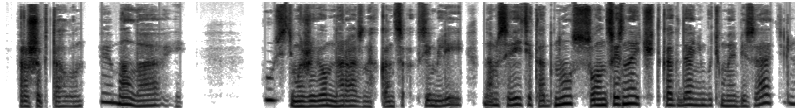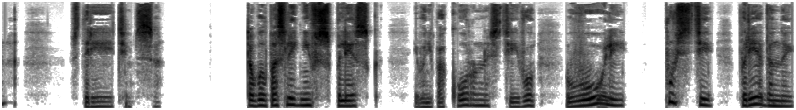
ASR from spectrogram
— прошептал он, — «Эмалай». Пусть мы живем на разных концах земли, нам светит одно солнце, и значит, когда-нибудь мы обязательно встретимся. То был последний всплеск его непокорности, его воли, пусть и преданной,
